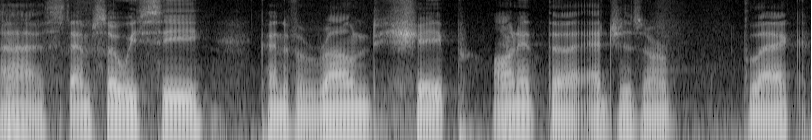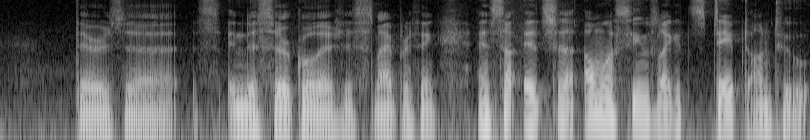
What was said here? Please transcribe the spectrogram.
Ah, stamp. So we see kind of a round shape on Yeah. it. The edges are black. There's a s- in the circle. There's a sniper thing, and so it's uh, almost seems like it's taped onto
